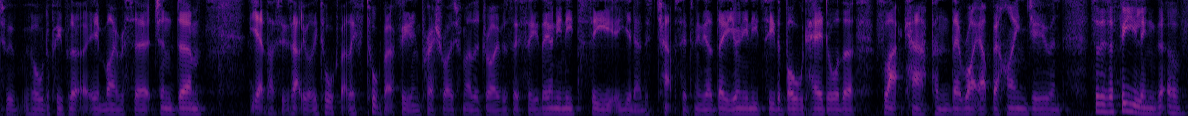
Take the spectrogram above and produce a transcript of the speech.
interviews with, with older people that are in my research, and um, yeah, that's exactly what they talk about. They talk about feeling pressurised from other drivers. They say they only need to see, you know, this chap said to me the other day, you only need to see the bald head or the flat cap, and they're right up behind you. And so there's a feeling of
